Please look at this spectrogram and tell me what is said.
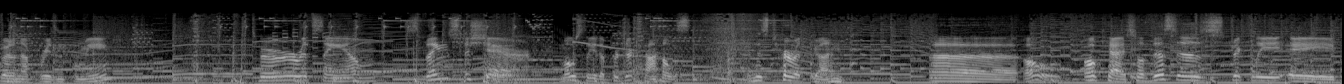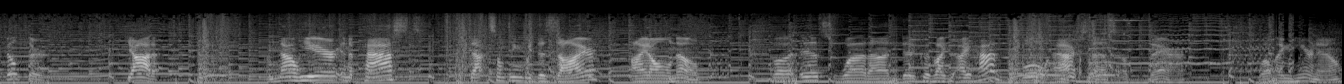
Good enough reason for me. Turret Sam. Things to share. Mostly the projectiles. and his turret gun. Uh, oh. Okay, so this is strictly a filter. Got it. I'm now here in the past that something we desire? I don't know. But it's what I did, because like, I had full access up there. Well, I'm here now.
